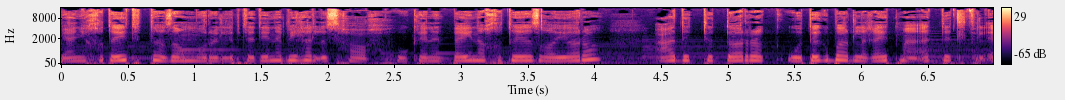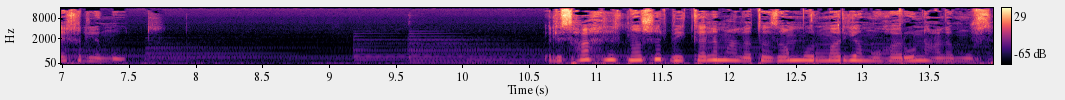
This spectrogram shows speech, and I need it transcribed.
يعني خطية التذمر اللي ابتدينا بيها الإصحاح وكانت باينة خطية صغيرة قعدت تتدرج وتكبر لغاية ما أدت في الآخر لموت. الإصحاح ال 12 بيتكلم على تذمر مريم وهارون على موسى.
